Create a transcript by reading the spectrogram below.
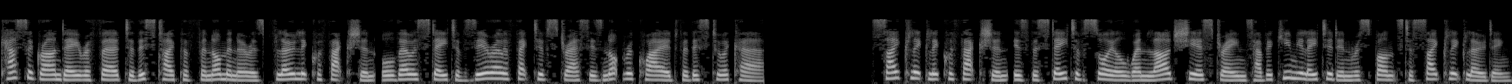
Casagrande referred to this type of phenomena as flow liquefaction, although a state of zero effective stress is not required for this to occur. Cyclic liquefaction is the state of soil when large shear strains have accumulated in response to cyclic loading.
